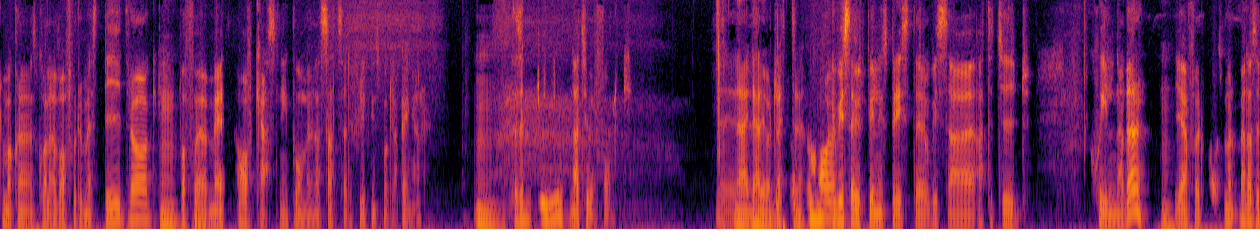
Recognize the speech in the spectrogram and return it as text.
De har kunnat kolla vad får du mest bidrag? Mm, Vad får jag mm. mest avkastning på mina satsade flyktingsmugglarpengar? Mm. Alltså det är ju inte naturfolk. Eh, Nej, det hade varit de- bättre. De har ju vissa utbildningsbrister och vissa attitydskillnader Mm. jämfört med oss. Men, men alltså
